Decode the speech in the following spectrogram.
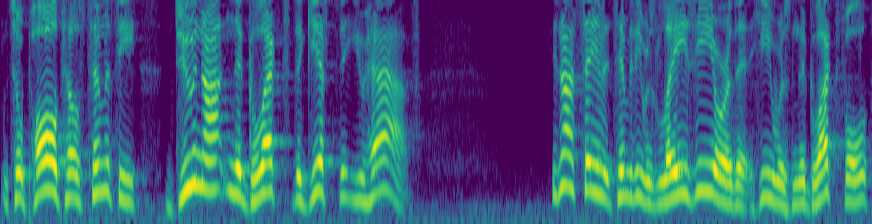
And so Paul tells Timothy, do not neglect the gift that you have. He's not saying that Timothy was lazy or that he was neglectful.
